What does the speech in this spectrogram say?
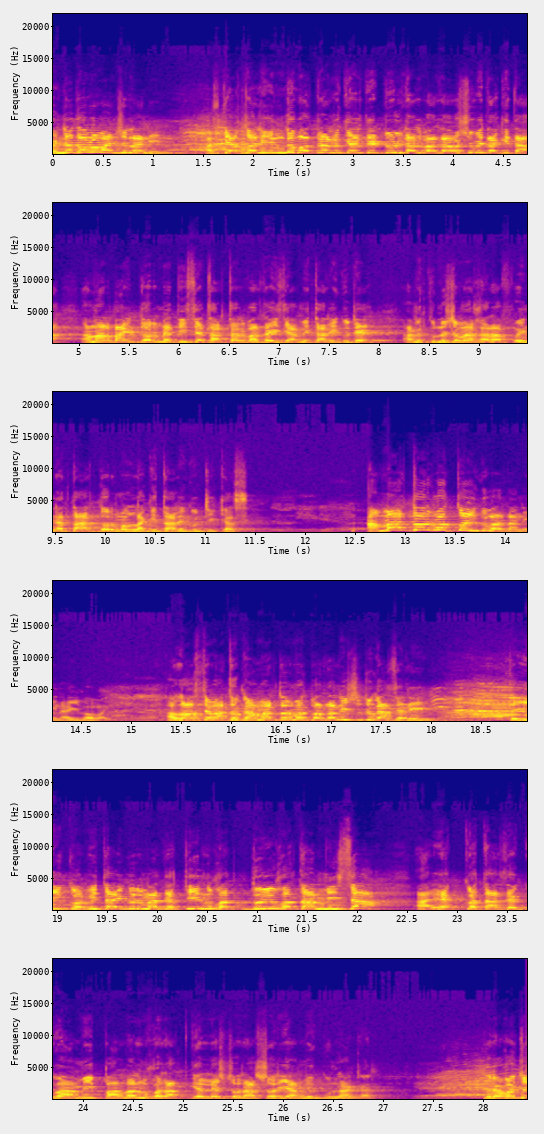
অন্য ধর্ম মানুষ নানি আজকে একজন হিন্দু ভদ্রলোকে যদি ডুল ডাল বাজা অসুবিধা কিতা আমার বাইর ধর্মে দিছে, তার তার বাজাইছে, আমি তারি গুটে, আমি কোনো সময় খারাপ হই না, তার ধর্মর লাগি তারিগু ঠিক আছে। আমার ধর্ম তো বাজানি নাই, বাবাই। আল্লাহ আসতে মাথকে আমার ধর্ম বাজানি সুযোগ আছে নি? তো এই কবিতা এগুলোর মাঝে তিন দুই কথা মিশা আর এক কথা যে গো আমি পালন করাত গেলে সরাসরি আমি গুণাগার। দুটা কইতে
